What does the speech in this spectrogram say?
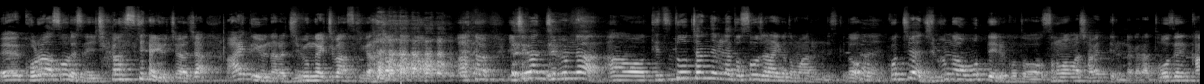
えーこれはそうですね。一番好きな YouTuber じゃああえて言うなら自分が一番好きかな。あ の一番自分があの鉄道チャンネルだとそうじゃないこともあるんですけど、はい。こっちは自分が思っていることをそのまま喋ってるんだから当然考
